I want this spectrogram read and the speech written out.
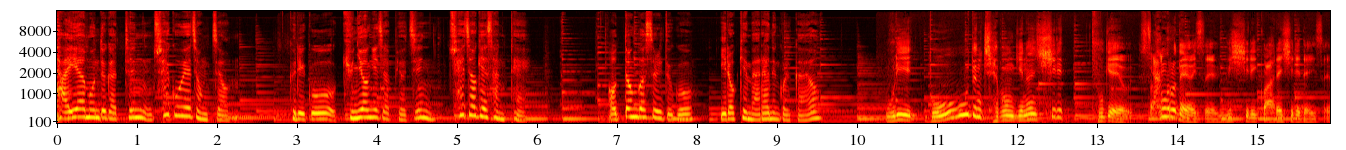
다이아몬드 같은 최고의 정점, 그리고 균형이 잡혀진 최적의 상태. 어떤 것을 두고 이렇게 말하는 걸까요? 우리 모든 재봉기는 실이 두 개예요. 쌍으로 되어 있어요. 윗실이 있고 아래실이 되어 있어요.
